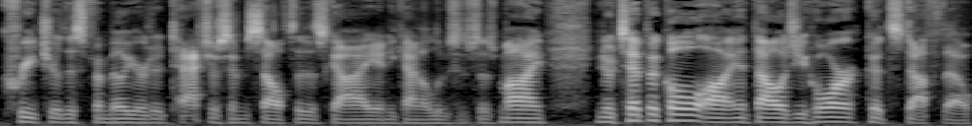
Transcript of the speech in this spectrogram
creature, this familiar, attaches himself to this guy, and he kind of loses his mind. You know, typical uh, anthology horror. Good stuff, though.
